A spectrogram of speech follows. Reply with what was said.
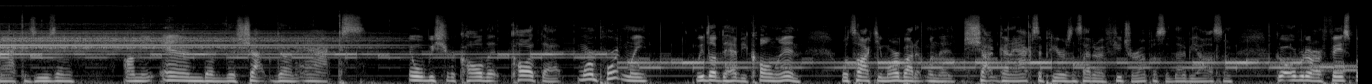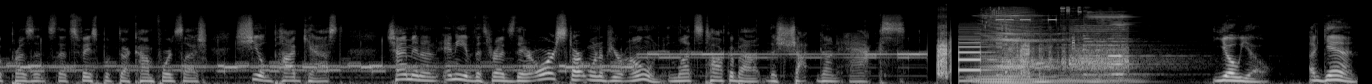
Mack is using on the end of the shotgun axe, and we'll be sure to call that call it that. More importantly, we'd love to have you call in. We'll talk to you more about it when the shotgun axe appears inside of a future episode. That'd be awesome. Go over to our Facebook presence. That's facebook.com forward slash shield podcast. Chime in on any of the threads there or start one of your own and let's talk about the shotgun axe. Yo Yo. Again,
